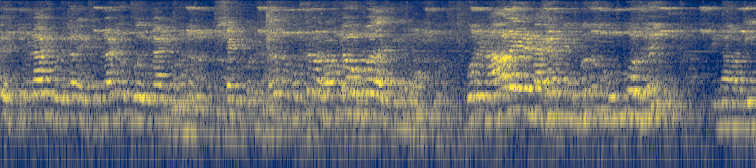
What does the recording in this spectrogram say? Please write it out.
எட்டு வினாடி கொடுக்கலாம் எட்டு வினாடி ஒன்பது வினாடி கொடுக்கலாம் செக் மொத்தம் ஒன்பது ஒரு நாளைய நகரம் என்பது ஒன்பது வினாடி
